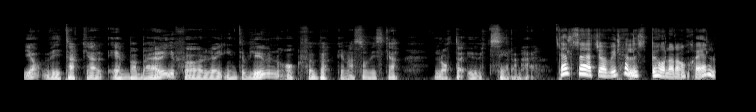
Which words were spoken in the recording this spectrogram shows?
Ja, vi tackar Ebba Berg för intervjun och för böckerna som vi ska lotta ut sedan här. Det är alltså att jag vill helst behålla dem själv.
